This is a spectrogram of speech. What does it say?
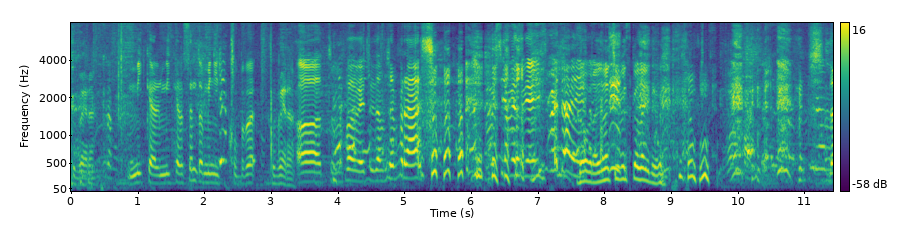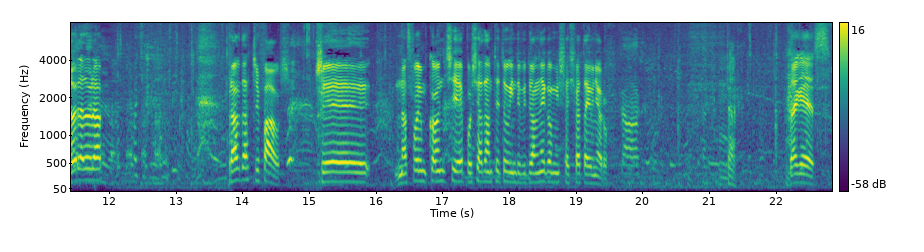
Kubera. Mikkel Mikkelsen, Dominik Kube... Kubera. O, tu powiedz, no przepraszam. Musimy zmienić pytanie. Dobra, i lecimy z kolejnym. Dobra, dobra. Prawda czy fałsz? Czy na swoim koncie posiadam tytuł indywidualnego mistrza świata juniorów? Tak. Tak jest.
